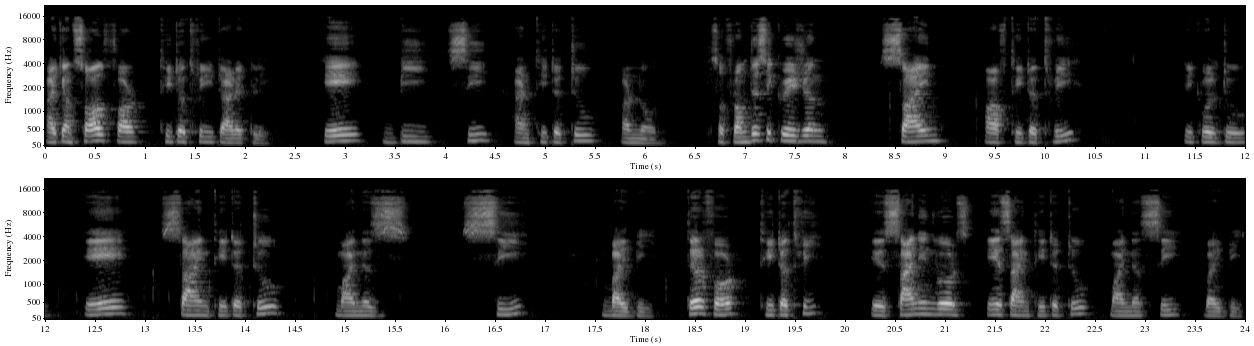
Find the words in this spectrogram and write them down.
I can solve for theta 3 directly. A, B, C and theta 2 are known. So from this equation, sine of theta 3 equal to A sine theta 2 minus C by B. Therefore, theta 3 is sine inverse A sine theta 2 minus C by B.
